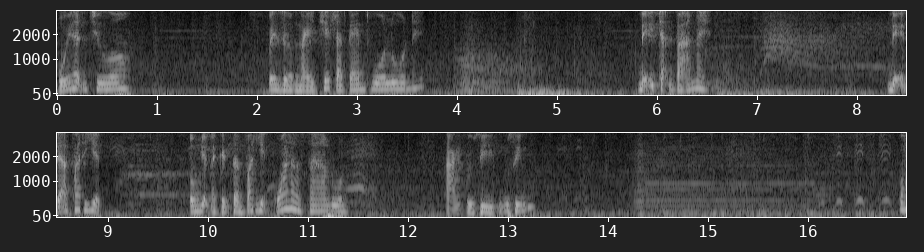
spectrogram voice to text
Hối hận chưa? Bây giờ mày chết là tem thua luôn đấy. Đệ chặn ván này. Đệ đã phát hiện. Công nhận là cái tầm phát hiện quá là xa luôn. Hàng kiểu gì cũng dính. Ô,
